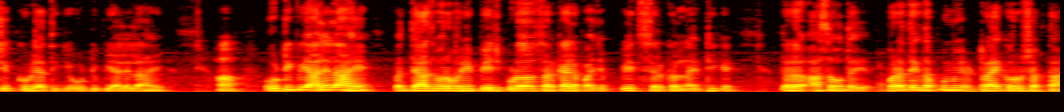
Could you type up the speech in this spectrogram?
चेक करूया ती की ओ टी पी आलेला आहे. हां ओ टी पी आलेला आहे पण त्याचबरोबर हे पेज पुढं सरकायला पाहिजे. पेज सर्कल नाही ठीक आहे? तर असं होतं आहे परत एकदा तुम्ही ट्राय करू शकता.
